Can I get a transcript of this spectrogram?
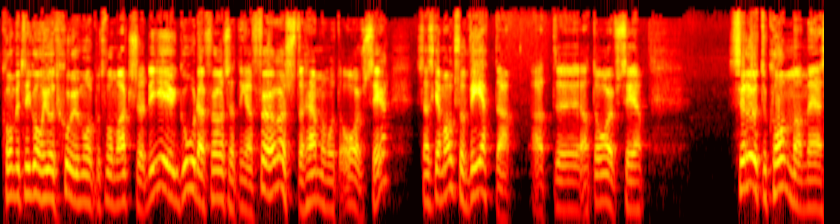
kommit igång och gjort sju mål på två matcher. Det ger ju goda förutsättningar för Öster hemma mot AFC. Sen ska man också veta att, eh, att AFC ser ut att komma med,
